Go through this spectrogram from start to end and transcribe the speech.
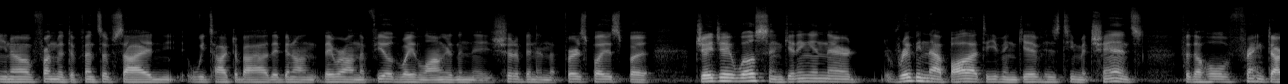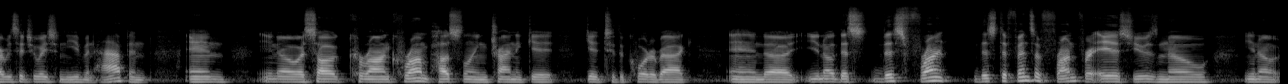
You know, from the defensive side, we talked about how they've been on. They were on the field way longer than they should have been in the first place. But J.J. Wilson getting in there ripping that ball out to even give his team a chance for the whole Frank Darby situation to even happen. And you know, I saw Koron Crump hustling, trying to get get to the quarterback. And uh, you know, this this front, this defensive front for ASU is no, you know,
